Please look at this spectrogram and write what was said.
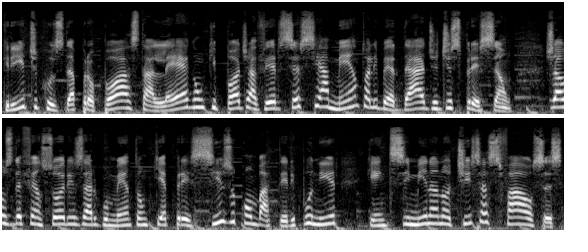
Críticos da proposta alegam que pode haver cerceamento à liberdade de expressão. Já os defensores argumentam que é preciso combater e punir quem dissemina notícias falsas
